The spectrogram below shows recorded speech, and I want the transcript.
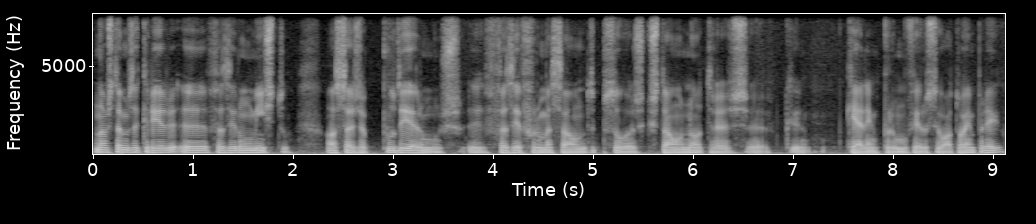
nós estamos a querer uh, fazer um misto, ou seja, podermos uh, fazer formação de pessoas que estão noutras, uh, que querem promover o seu autoemprego,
